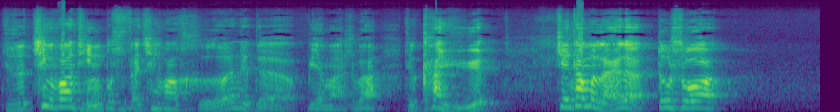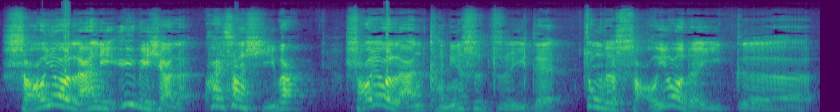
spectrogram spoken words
就是沁芳亭不是在沁芳河那个边嘛，是吧？就看鱼。见他们来了，都说芍药篮里预备下了，快上席吧。芍药篮肯定是指一个种着芍药的一个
